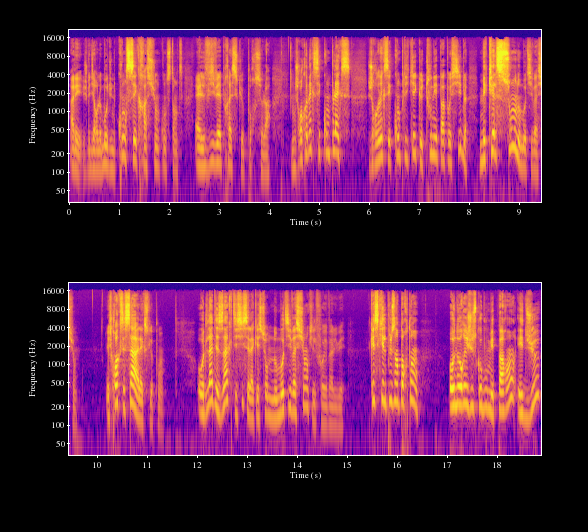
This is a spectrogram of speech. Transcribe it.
allez, je vais dire le mot d'une consécration constante. Elle vivait presque pour cela. je reconnais que c'est complexe, je reconnais que c'est compliqué, que tout n'est pas possible, mais quelles sont nos motivations? Et je crois que c'est ça, Alex, le point. Au-delà des actes, ici, c'est la question de nos motivations qu'il faut évaluer. Qu'est-ce qui est le plus important? Honorer jusqu'au bout mes parents et Dieu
